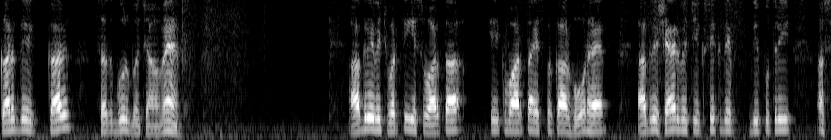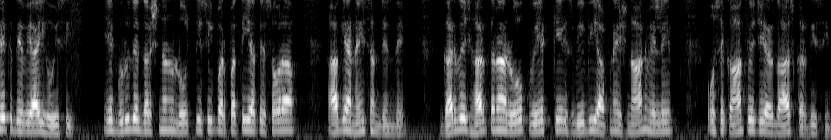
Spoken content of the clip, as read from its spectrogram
ਕਰ ਦੇ ਕਰ ਸਤਗੁਰ ਬਚਾਵੇਂ। ਆਗਰੇ ਵਿੱਚ ਵਰਤੀ ਇਸ ਵਾਰਤਾ, ਇੱਕ ਵਾਰਤਾ ਇਸ ਪ੍ਰਕਾਰ ਹੋਰ ਹੈ, ਆਗਰੇ ਸ਼ਹਿਰ ਵਿੱਚ ਇੱਕ ਸਿੱਖ ਦੇ, ਦੀ ਪੁੱਤਰੀ ਅਸਿੱਖ ਦੇ ਵਿਆਹੀ ਹੋਈ ਸੀ। ਇਹ ਗੁਰੂ ਦੇ ਦਰਸ਼ਨਾਂ ਨੂੰ ਲੋਚਦੀ ਸੀ, ਪਰ ਪਤੀ ਅਤੇ ਸਹੁਰਾ ਆਗਿਆ ਨਹੀਂ ਸਨ ਦਿੰਦੇ। ਘਰ ਵਿੱਚ ਹਰ ਤਰ੍ਹਾਂ ਰੋਕ ਵੇਖ ਕੇ ਇਸ ਬੀਬੀ ਆਪਣੇ ਇਸ਼ਨਾਨ ਵੇਲੇ ਉਸ ਇਕਾਂਤ ਵਿੱਚ ਇਹ ਅਰਦਾਸ ਕਰਦੀ ਸੀ।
